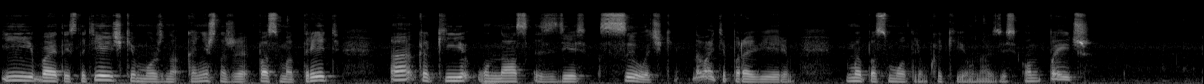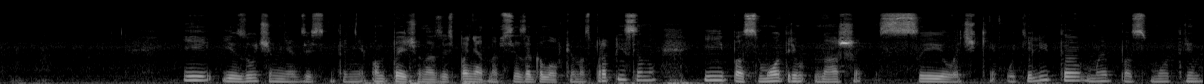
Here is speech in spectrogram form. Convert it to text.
И по этой статейке можно, конечно же, посмотреть, а какие у нас здесь ссылочки. Давайте проверим. Мы посмотрим, какие у нас здесь on-page. И изучим, нет, здесь это не on-page, у нас здесь, понятно, все заголовки у нас прописаны. И посмотрим наши ссылочки. Утилита мы посмотрим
